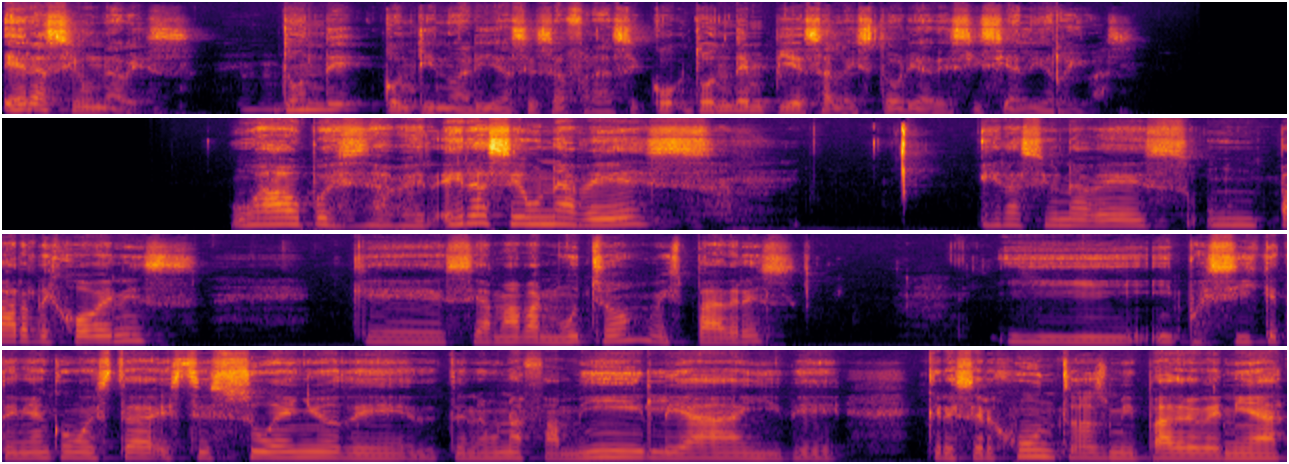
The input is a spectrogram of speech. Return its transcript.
érase una vez. ¿Dónde continuarías esa frase? ¿Dónde empieza la historia de Ciciali Rivas? Wow, pues a ver, érase una vez, érase una vez un par de jóvenes que se amaban mucho, mis padres, y, pues sí, que tenían como esta, este sueño de, tener una familia y de crecer juntos. Mi padre venía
